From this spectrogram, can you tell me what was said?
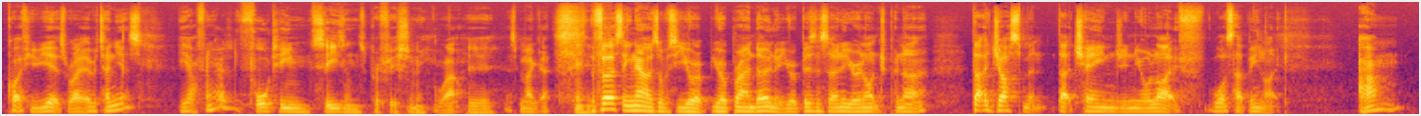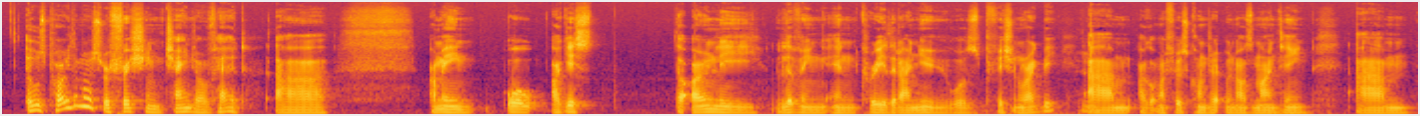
quite a few years, right? Over 10 years? Yeah, I think I did 14 seasons professionally. Wow. Yeah. It's mega. the first thing now is obviously you're a, you're a brand owner, you're a business owner, you're an entrepreneur. That adjustment, that change in your life, what's that been like? Um, it was probably the most refreshing change I've had. Uh, I mean, well, I guess the only living and career that I knew was professional rugby. Mm. Um, I got my first contract when I was 19. Um,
